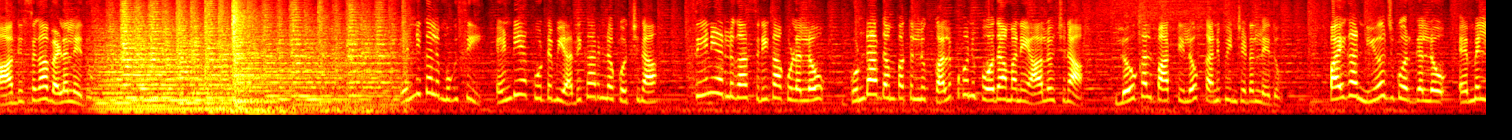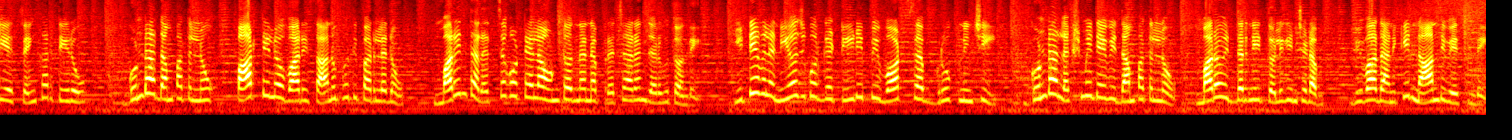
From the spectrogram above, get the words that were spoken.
ఆ దిశగా వెళ్ళలేదు ఎన్నికలు ముగిసి ఎన్డీఏ కూటమి అధికారంలోకి వచ్చిన సీనియర్లుగా శ్రీకాకుళంలో గుండా దంపతులను కలుపుకొని పోదామనే ఆలోచన లోకల్ పార్టీలో కనిపించడం లేదు. పైగా నియోజకవర్గంలో ఎమ్మెల్యే శంకర్ తీరు గుండా దంపతులను పార్టీలో వారి సానుభూతిపరులను మరింత రెచ్చగొట్టేలా ఉంటోందన్న ప్రచారం జరుగుతోంది. ఇటీవల నియోజకవర్గ టీడీపీ వాట్సాప్ గ్రూప్ నుంచి గుండా లక్ష్మీదేవి దంపతులను మరో ఇద్దరిని తొలగించడం వివాదానికి నాంది వేసింది.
